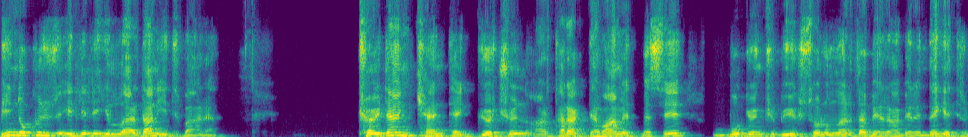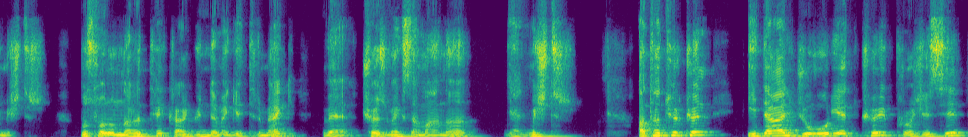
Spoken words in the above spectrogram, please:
1950'li yıllardan itibaren köyden kente göçün artarak devam etmesi bugünkü büyük sorunları da beraberinde getirmiştir. Bu sorunları tekrar gündeme getirmek ve çözmek zamanı gelmiştir. Atatürk'ün ideal Cumhuriyet Köy projesi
